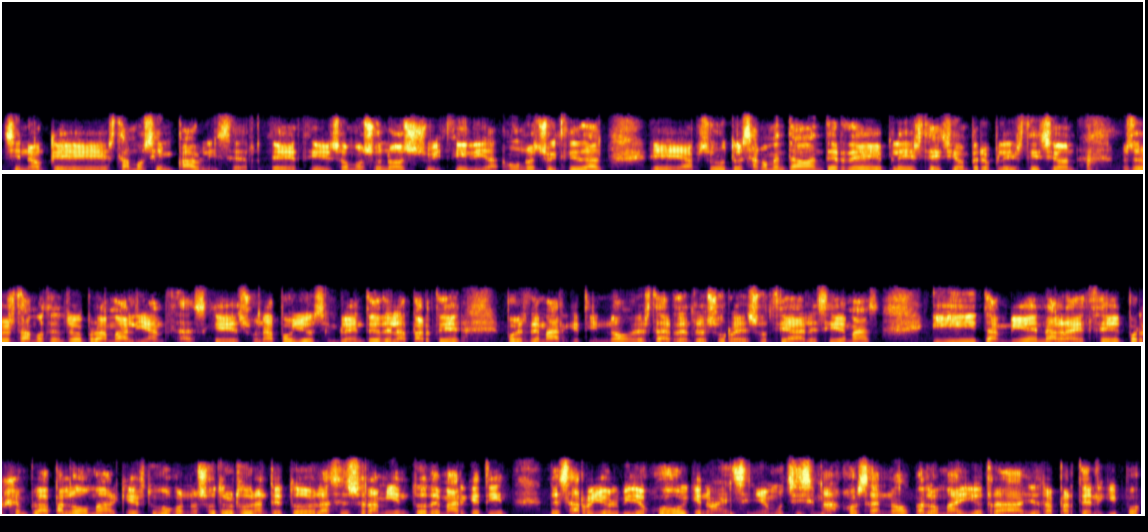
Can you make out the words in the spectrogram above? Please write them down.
sino que estamos sin publisher. Es decir, somos unos suicidas, unos suicidas eh, absolutos. Se ha comentado antes de PlayStation, pero PlayStation, nosotros estamos dentro del programa Alianzas, que es un apoyo simplemente de la parte pues de marketing Estar dentro de sus redes sociales y demás. Y también agradecer, por ejemplo, a Paloma, que estuvo con nosotros durante todo el asesoramiento de marketing, desarrolló el videojuego y que nos enseñó muchísimas cosas, ¿no? Paloma y otra, y otra parte del equipo.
